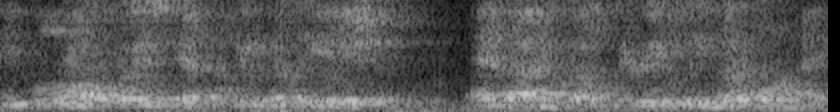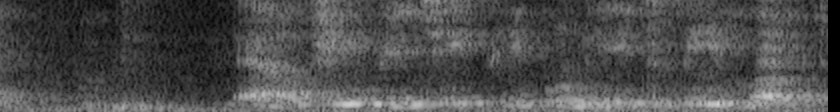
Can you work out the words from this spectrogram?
people always get humiliation, and I don't really know why. LGBT people need to be loved,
